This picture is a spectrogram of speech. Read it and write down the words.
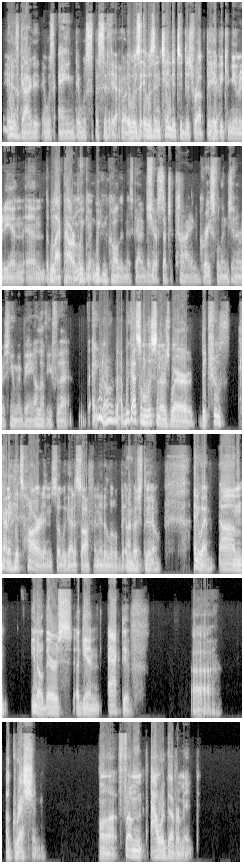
It yeah. was guided. It was aimed. It was specific. Yeah, but it was it was intended to disrupt the yeah. hippie community and and the we, Black Power movement. We can, we can call it misguided. Sure. You're such a kind, graceful, and generous human being. I love you for that. You know, we got some listeners where the truth kind of hits hard, and so we got to soften it a little bit. Understood. But, you know, anyway, um, you know, there's again active uh, aggression uh, from our government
